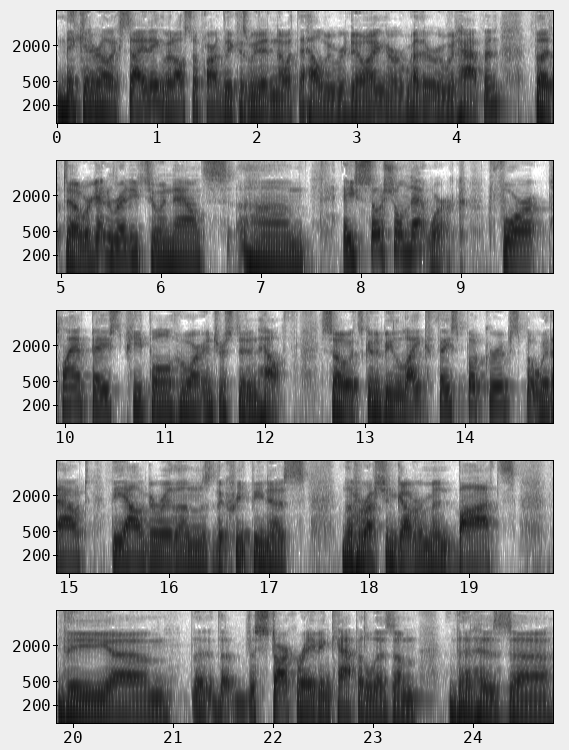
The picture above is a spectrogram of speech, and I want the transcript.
make it real exciting, but also partly because we didn't know what the hell we were doing or whether it would happen. But uh, we're getting ready to announce um, a social network for plant based people who are interested in health. So it's going to be like Facebook groups, but without the algorithms, the creepiness, the Russian government bots, the, um, the, the, the, stark raving capitalism that has. Uh,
